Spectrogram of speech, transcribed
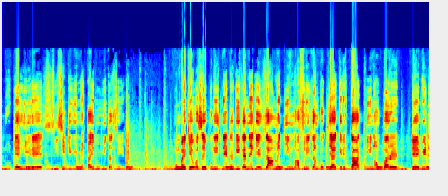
लूटे हीरे। सीसीटीवी में कैद हुई तस्वीर। मुंबई के वसई पुलिस ने ठगी करने के इल्ज़ाम में तीन अफ्रीकन को किया गिरफ़्तार। तीनों पर डेबिट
